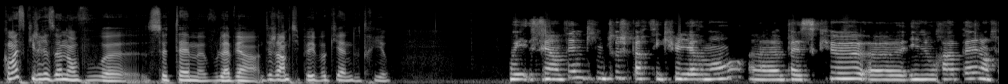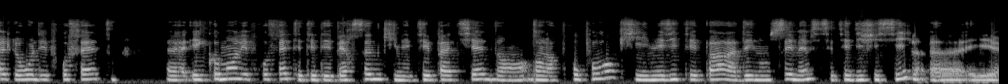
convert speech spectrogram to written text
Comment est-ce qu'il résonne en vous ce thème? Vous l'avez déjà un petit peu évoqué, Anne Doutrio. Oui, c'est un thème qui me touche particulièrement euh, parce que euh, il nous rappelle en fait le rôle des prophètes euh, et comment les prophètes étaient des personnes qui n'étaient pas tièdes dans, leurs propos, qui n'hésitaient pas à dénoncer même si c'était difficile. Euh, et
